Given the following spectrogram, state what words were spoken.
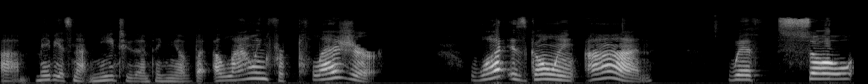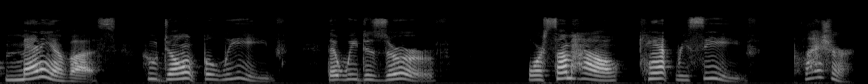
um, maybe it's not need to that i'm thinking of but allowing for pleasure? What is going on with so many of us who don't believe that we deserve or somehow can't receive pleasure.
